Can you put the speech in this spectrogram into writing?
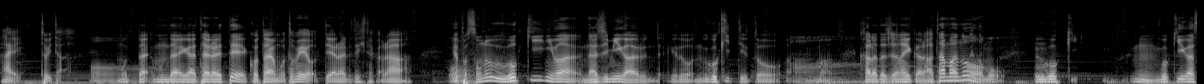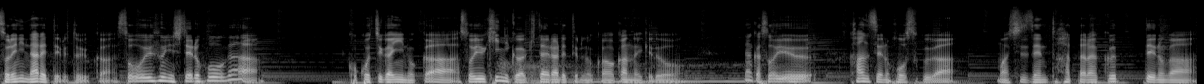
はい解いた。問題が与えられて答えを求めようってやられてきたからやっぱその動きには馴染みがあるんだけど動きっていうとまあ、体じゃないから頭の動き、うん、動きがそれに慣れてるというかそういう風にしてる方が心地がいいのかそういう筋肉が鍛えられてるのか分かんないけどなんかそういう感性の法則が、まあ、自然と働くっていうのが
